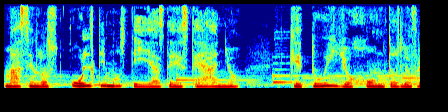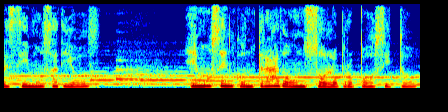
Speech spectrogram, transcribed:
más en los últimos días de este año que tú y yo juntos le ofrecimos a Dios, hemos encontrado un solo propósito,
